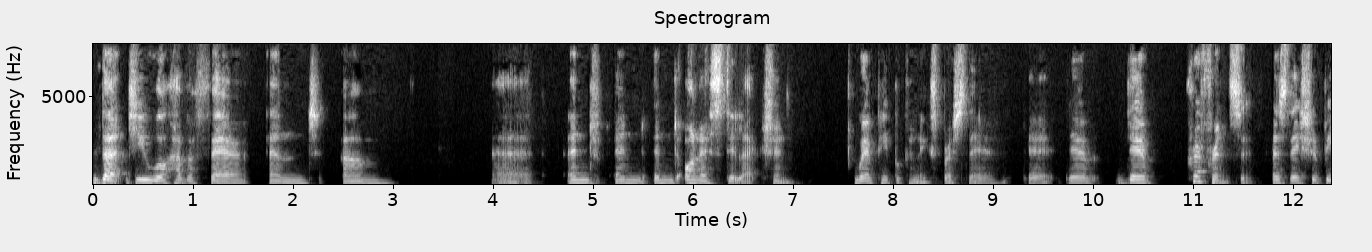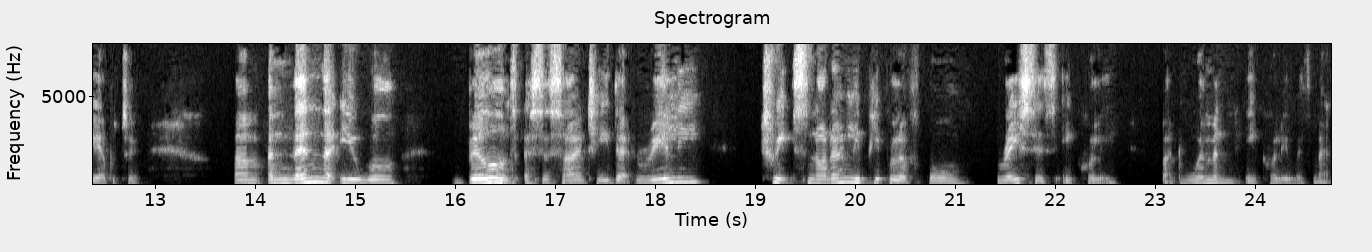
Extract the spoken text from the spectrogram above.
that you will have a fair and um, uh, and and and honest election where people can express their their their, their preference as they should be able to um, and then that you will build a society that really treats not only people of all races equally, but women equally with men.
